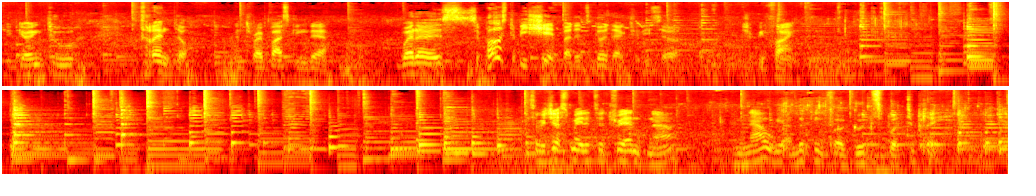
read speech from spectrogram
We're going to Trento and try busking there. Weather is supposed to be shit, but it's good actually, so should be fine. We just made it to Trent now, and now we are looking for a good spot to play.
